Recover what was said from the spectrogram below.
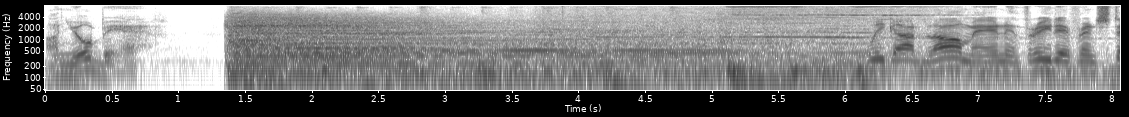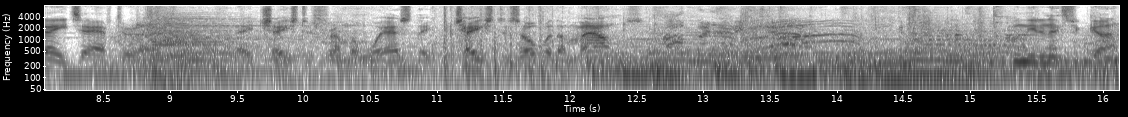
on your behalf. We got lawmen in three different states after us. They chased us from the west, they chased us over the mountains. We'll need an extra gun.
